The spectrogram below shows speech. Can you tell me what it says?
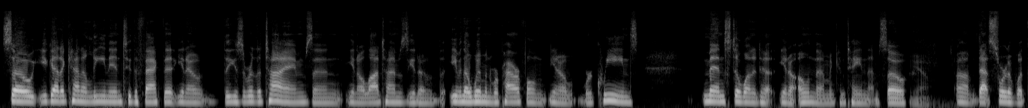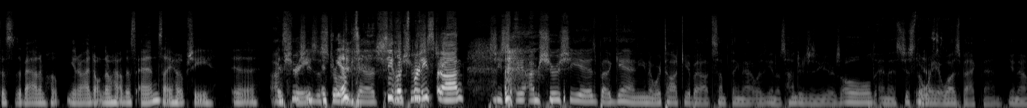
So you got to kind of lean into the fact that you know these were the times, and you know a lot of times you know the, even though women were powerful and you know were queens, men still wanted to you know own them and contain them. So yeah um, that's sort of what this is about. I'm hope you know I don't know how this ends. I hope she. Uh, I'm sure free she's a strong character. she I'm looks sure pretty she- strong. She's, I'm sure she is, but again, you know, we're talking about something that was, you know, it's hundreds of years old, and it's just the way it was back then. You know,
